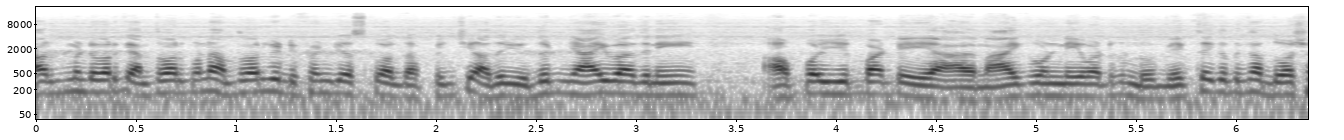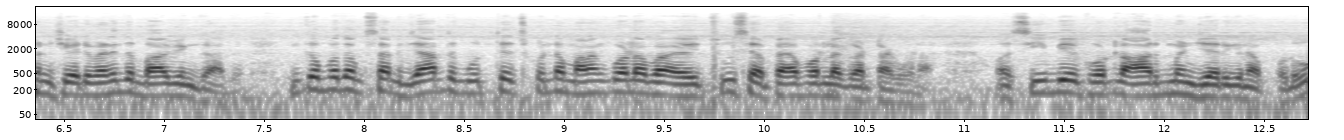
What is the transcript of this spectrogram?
ఆర్గ్యుమెంట్ వరకు ఎంతవరకు ఉన్నా అంతవరకు డిఫెండ్ చేసుకోవాలి తప్పించి అది ఎదుటి న్యాయవాదిని ఆపోజిట్ పార్టీ ఆ నాయకుడిని పట్టుకుని వ్యక్తిగతంగా దోషం చేయడం అనేది భావ్యం కాదు. ఇంకపోతే ఒకసారి జాగ్రత్త గుర్తు తెచ్చుకుంటే మనం కూడా చూసే పేపర్లో గట్టా కూడా. సిబిఐ కోర్టులో ఆర్గ్యుమెంట్ జరిగినప్పుడు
